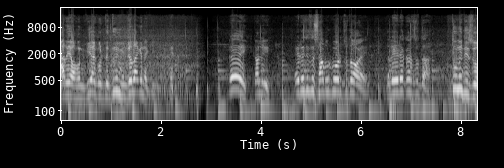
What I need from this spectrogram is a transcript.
আরে এখন বিয়া করতে দুই মিনিট লাগে নাকি? এই কালি এটা যদি সাবুর বউর জুতা হয় তাহলে এটা কার জুতা? তুমি দিছো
